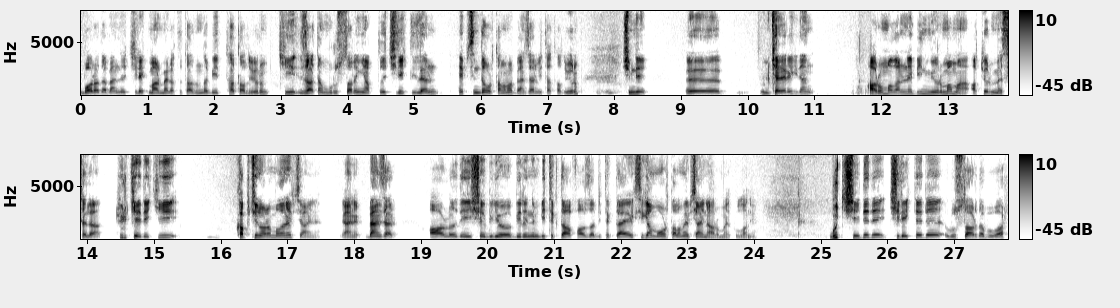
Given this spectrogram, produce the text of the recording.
Bu arada ben de çilek marmelatı tadında bir tat alıyorum ki zaten bu Rusların yaptığı çileklilerin hepsinde ortalama benzer bir tat alıyorum. Şimdi e, ülkelere giden aromalar ne bilmiyorum ama atıyorum mesela Türkiye'deki cappuccino aromaların hepsi aynı. Yani benzer. Ağırlığı değişebiliyor. Birinin bir tık daha fazla bir tık daha eksik ama ortalama hepsi aynı aromayı kullanıyor. Bu şeyde de çilekte de Ruslarda bu var.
